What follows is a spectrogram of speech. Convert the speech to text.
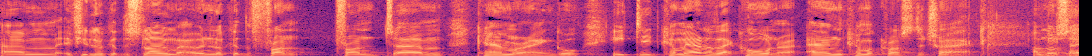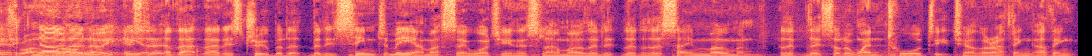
um, if you look at the slow mo and look at the front front um, camera angle, he did come out of that corner and come across the track. I'm not saying it's right. No, no, no. Yeah, that- that is true, but it, but it seemed to me, I must say, watching in the slow mo, that, it, that at the same moment they sort of went towards each other. I think I think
